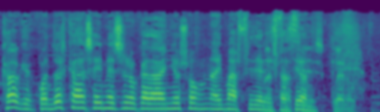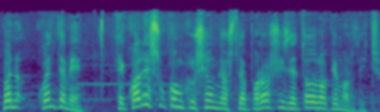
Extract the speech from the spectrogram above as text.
Claro que cuando es cada seis meses o cada año son, hay más Más fidelización. fáciles, claro. Bueno, cuénteme, eh, ¿cuál es su conclusión de osteoporosis de todo lo que hemos dicho?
